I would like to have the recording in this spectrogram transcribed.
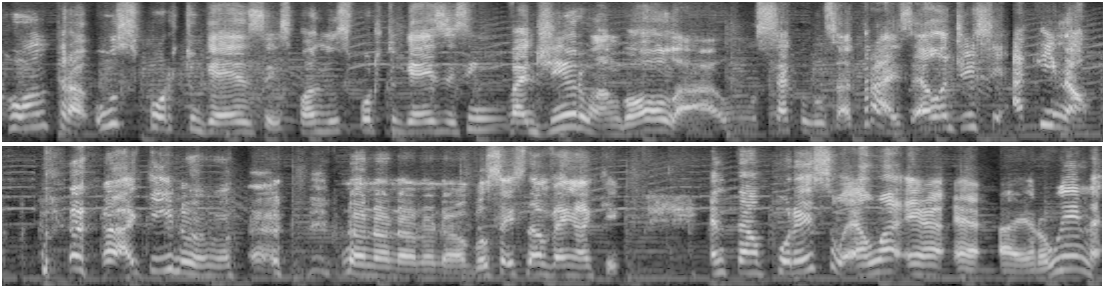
contra os portugueses. Quando os portugueses invadiram Angola, uns séculos atrás, ela disse: aqui não. aqui não. Não, não, não, não, não. Vocês não vêm aqui. Então, por isso ela é, é, a heroína.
